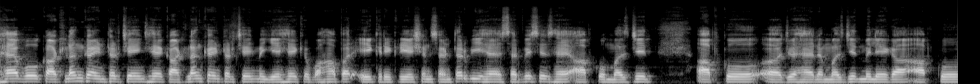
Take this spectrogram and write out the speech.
है वो काटलंग का इंटरचेंज है। काटलंग का इंटरचेंज में ये है कि वहाँ पर एक रिक्रिएशन सेंटर भी है सर्विसेज़ है। आपको मस्जिद, आपको जो है ना, मस्जिद मिलेगा। आपको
